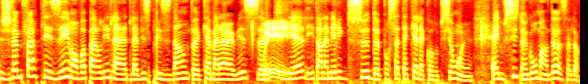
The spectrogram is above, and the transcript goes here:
je vais me faire plaisir. On va parler de la, de la vice-présidente euh, Kamala Harris, euh, Oui. qui, elle, est en Amérique du Sud pour s'attaquer à la corruption. Elle aussi, c'est un gros mandat, ça, là.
